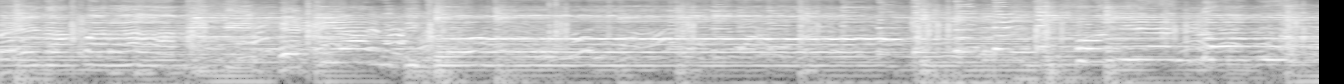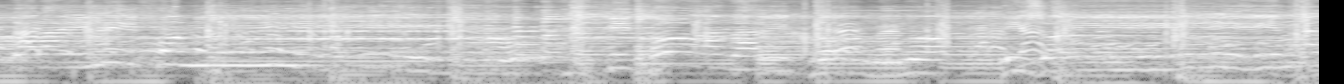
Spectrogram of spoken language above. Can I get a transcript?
σε ένα παράμυθι εφιαλτικό Φωνή εντόμου, τώρα είναι η φωνή. Φυτό αναρριχόμενο η ζωή μου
